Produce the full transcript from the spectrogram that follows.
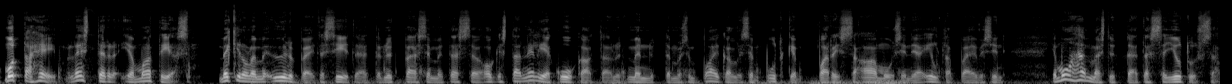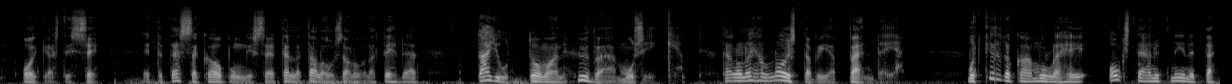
Mutta hei, Lester ja Matias, mekin olemme ylpeitä siitä, että nyt pääsemme tässä, oikeastaan neljä kuukautta on nyt mennyt tämmöisen paikallisen putken parissa aamuisin ja iltapäivisin. Ja mua hämmästyttää tässä jutussa oikeasti se, että tässä kaupungissa ja tällä talousalueella tehdään tajuttoman hyvää musiikkia. Täällä on ihan loistavia bändejä. Mutta kertokaa mulle, hei, onko tämä nyt niin, että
